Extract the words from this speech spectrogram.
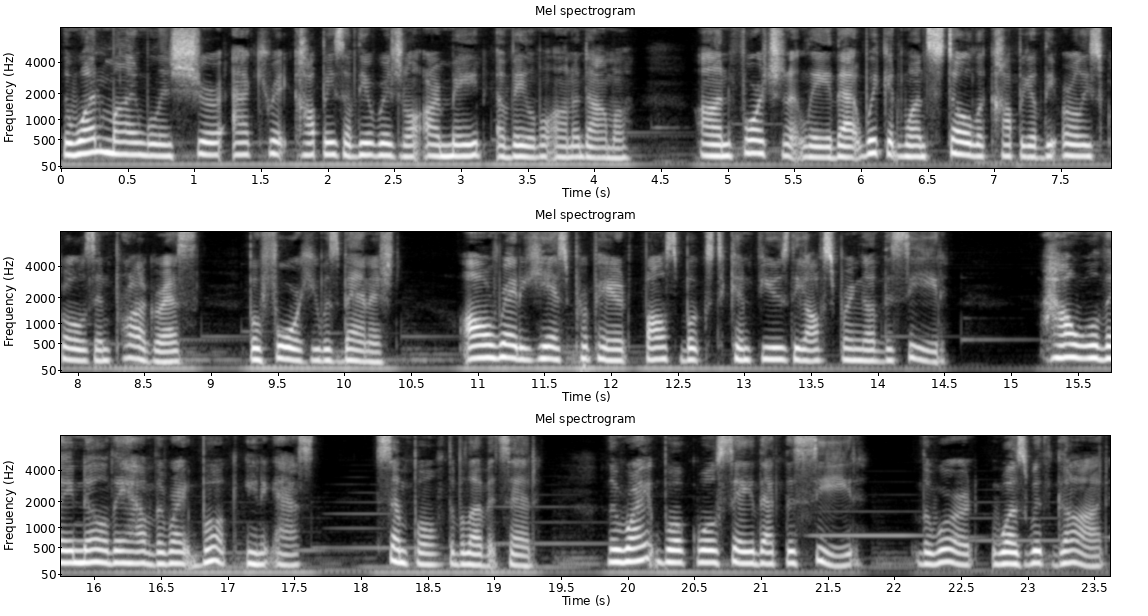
The One Mind will ensure accurate copies of the original are made available on Adama. Unfortunately, that wicked one stole a copy of the early scrolls in progress before he was banished. Already he has prepared false books to confuse the offspring of the seed. How will they know they have the right book? Enoch asked. Simple, the beloved said. The right book will say that the seed, the word, was with God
